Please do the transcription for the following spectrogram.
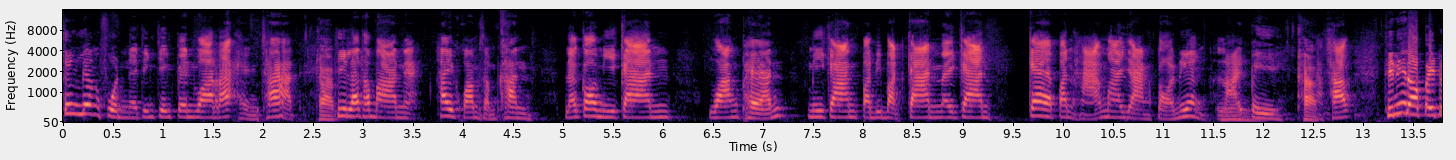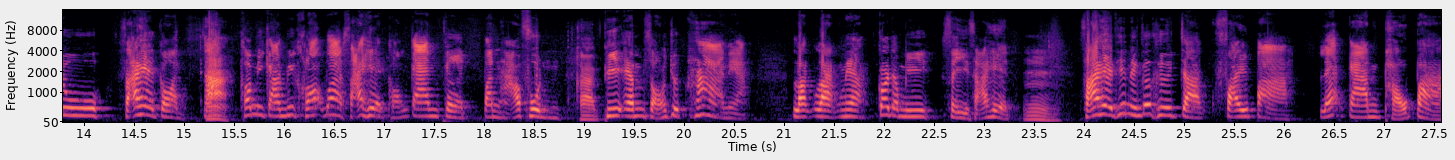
ซึ่งเรื่องฝุ่นเนี่ยจริง ๆ เป็นวาระแห่งชาติ ครับที่รัฐบาลเนี่ยให้ความสำคัญ แล้วก็มีการวางแผน มีการปฏิบัติการในการแก้ปัญหามาอย่างต่อเนื่องหลายปีครับนะครับ ทีนี้เราไปดูสาเหตุก่อนนะอ่า เขามีการวิเคราะห์ว่าสาเหตุของการเกิดปัญหาฝุ่น ครับ PM 2.5 เนี่ย หลักๆ เนี่ย ก็จะมี 4 สาเหตุ อืม สาเหตุที่หนึ่งก็คือจากไฟป่าและการเผาป่า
